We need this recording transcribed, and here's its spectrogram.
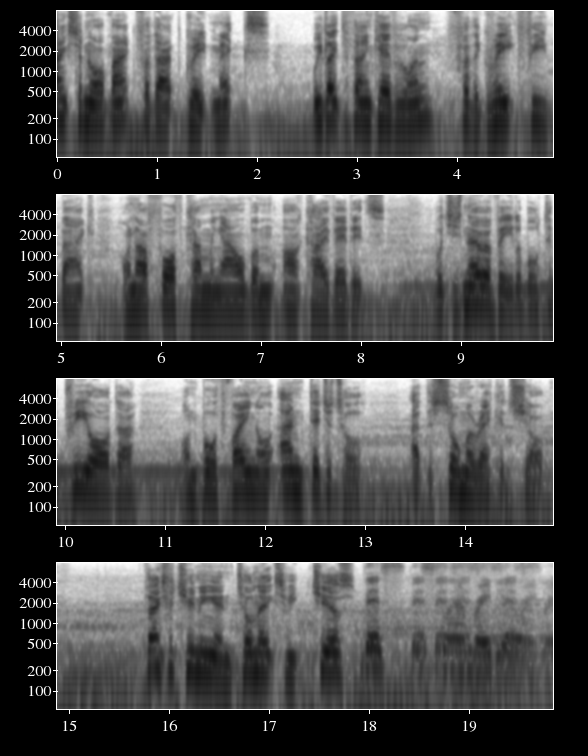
Thanks to Norback for that great mix. We'd like to thank everyone for the great feedback on our forthcoming album Archive Edits, which is now available to pre order on both vinyl and digital at the Soma Records shop. Thanks for tuning in. Till next week. Cheers. This, this Slam Radio.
